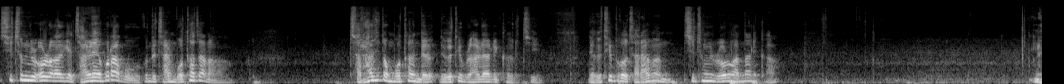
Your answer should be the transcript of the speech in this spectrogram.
시청률 올라가게 잘 해보라고. 근데 잘 못하잖아. 잘 하지도 못하는 네거- 네거티브를 하려니까 그렇지. 네거티브도 잘하면 시청률 올라간다니까. 네.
